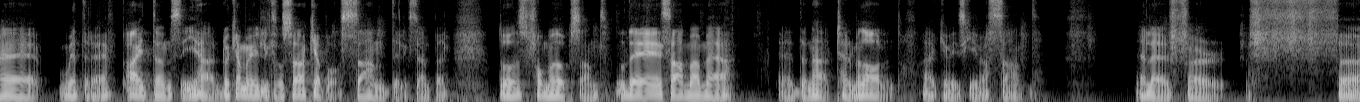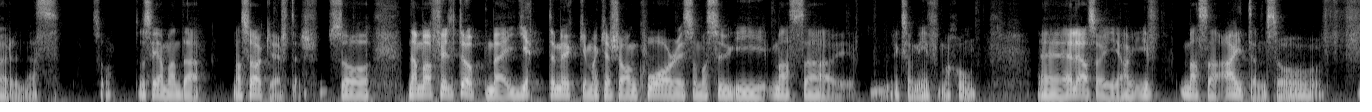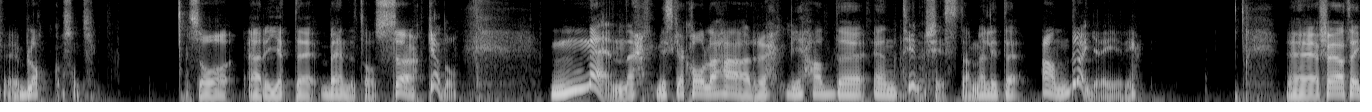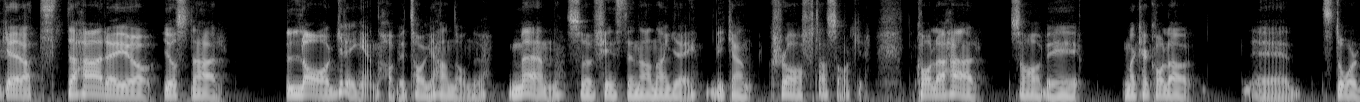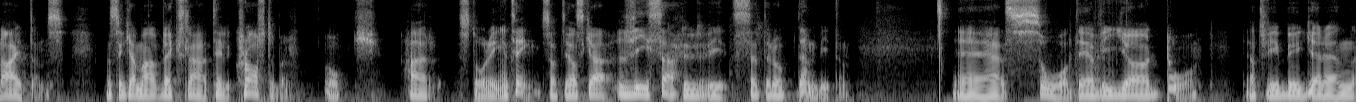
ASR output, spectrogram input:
eh, vet det, items i här, då kan man ju liksom söka på sand till exempel. Då får man upp sand. Och det är samma med eh, den här terminalen. Då. Här kan vi skriva sand. Eller för förnes. Så, då ser man där man söker efter. Så när man har fyllt upp med jättemycket, man kanske har en quarry som har sugit i massa liksom, information. Eh, eller alltså i, i massa items och block och sånt. Så är det jättebehändigt att söka då. Men, vi ska kolla här. Vi hade en till kista med lite andra grejer i. Eh, för jag tänker att det här är ju just den här lagringen har vi tagit hand om nu. Men så finns det en annan grej. Vi kan crafta saker. Kolla här så har vi, man kan kolla eh, stored items. Men sen kan man växla till craftable. Och här står det ingenting. Så att jag ska visa hur vi sätter upp den biten. Eh, så det vi gör då, är att vi bygger en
